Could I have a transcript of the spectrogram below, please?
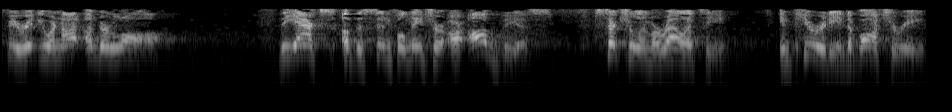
Spirit, you are not under law. The acts of the sinful nature are obvious. Sexual immorality, impurity and debauchery,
